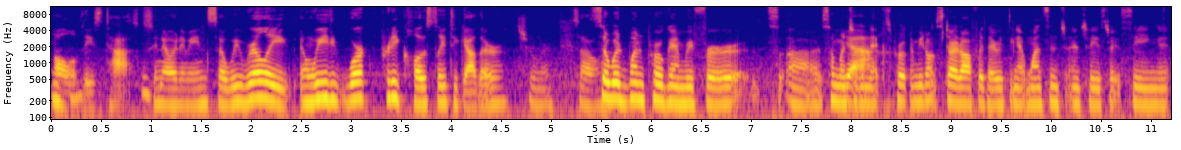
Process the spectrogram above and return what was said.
all of these tasks. You know what I mean? So we really, and we work pretty closely together. Sure. So- so would one program refer uh, someone to the next program? You don't start off with everything at once until you start seeing it.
